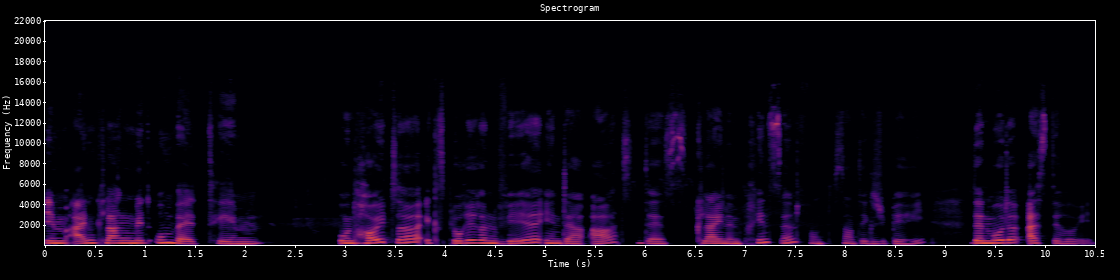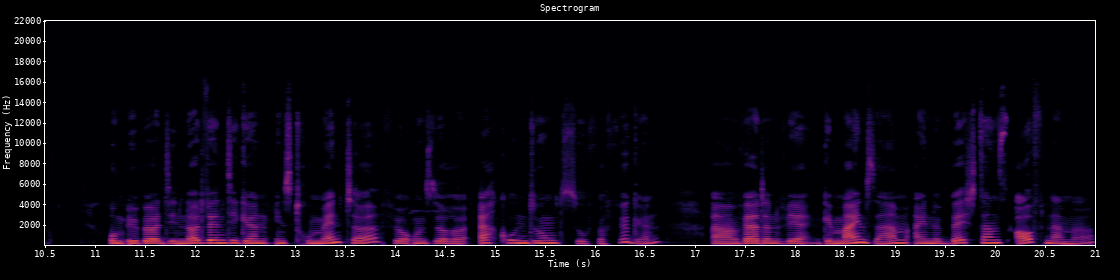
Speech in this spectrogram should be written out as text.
im Einklang mit Umweltthemen. Und heute explorieren wir in der Art des kleinen Prinzen von Saint-Exupéry den Mode Asteroid. Um über die notwendigen Instrumente für unsere Erkundung zu verfügen, werden wir gemeinsam eine Bestandsaufnahme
